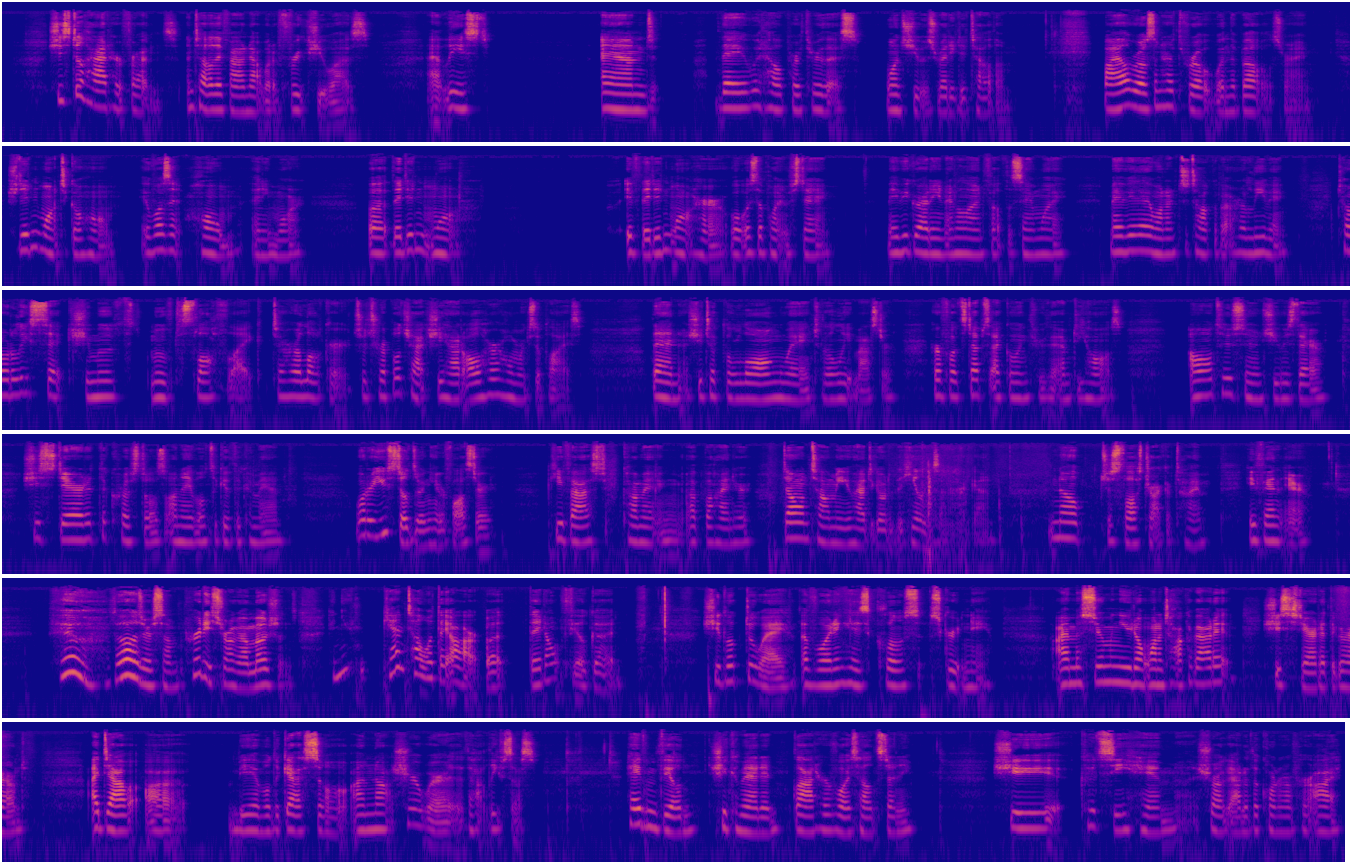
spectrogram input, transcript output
She still had her friends until they found out what a freak she was. At least. And they would help her through this once she was ready to tell them. Bile rose in her throat when the bells rang. She didn't want to go home. It wasn't home anymore. But they didn't want. If they didn't want her, what was the point of staying? Maybe Grady and Adeline felt the same way. Maybe they wanted to talk about her leaving. Totally sick, she moved moved sloth-like to her locker to triple check she had all her homework supplies. Then she took the long way to the leap master, her footsteps echoing through the empty halls. All too soon she was there. She stared at the crystals, unable to give the command. What are you still doing here, Foster? Keefe asked, coming up behind her. Don't tell me you had to go to the healing center again. Nope, just lost track of time. He fanned the air. Phew, those are some pretty strong emotions. Can you can't tell what they are, but they don't feel good. She looked away, avoiding his close scrutiny. I'm assuming you don't want to talk about it? She stared at the ground. I doubt I'll be able to guess, so I'm not sure where that leaves us. Havenfield, she commanded, glad her voice held steady. She could see him shrug out of the corner of her eye.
